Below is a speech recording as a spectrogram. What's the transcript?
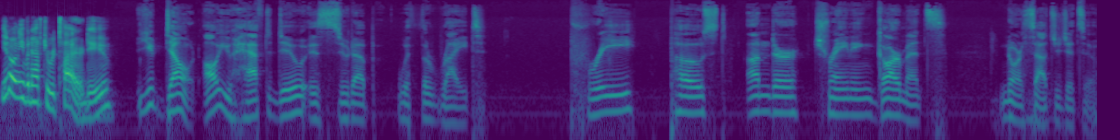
you don't even have to retire, do you? You don't. All you have to do is suit up with the right pre, post, under training garments, North South Jiu Jitsu.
